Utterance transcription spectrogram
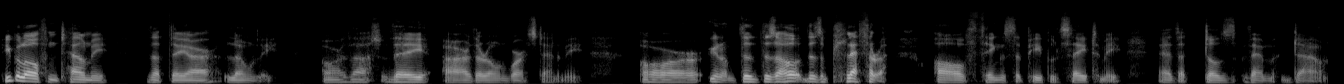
People often tell me that they are lonely or that they are their own worst enemy or you know there's a whole, there's a plethora of things that people say to me uh, that does them down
